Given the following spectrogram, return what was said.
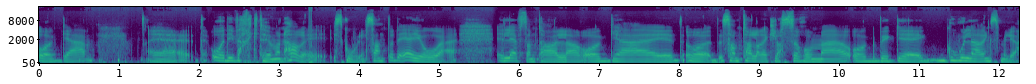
Og, eh, og de verktøyene man har i, skolen. Sant? Og det er jo eh, elevsamtaler og, eh, og samtaler i klasserommet og bygge gode læringsmiljø.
